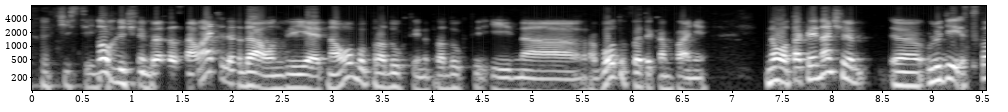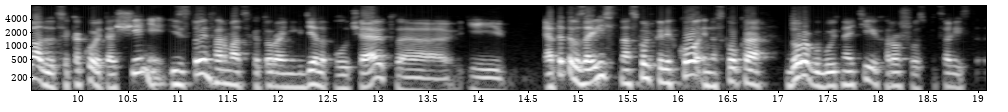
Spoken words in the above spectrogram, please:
частенько. Ну, личный бренд основателя, да, он влияет на оба продукта, и на продукты, и на работу в этой компании. Но так или иначе, у людей складывается какое-то ощущение из той информации, которую они где-то получают, э, и от этого зависит, насколько легко и насколько дорого будет найти хорошего специалиста.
